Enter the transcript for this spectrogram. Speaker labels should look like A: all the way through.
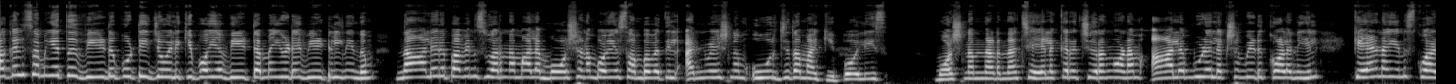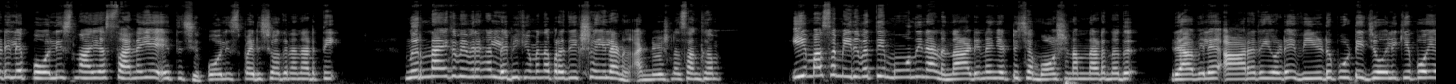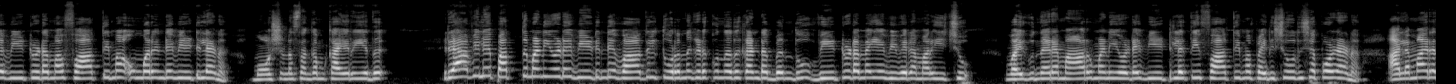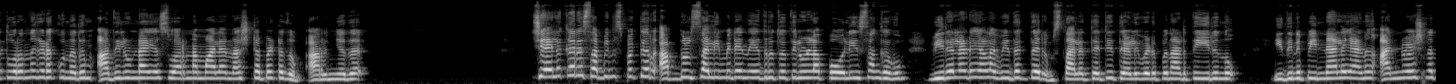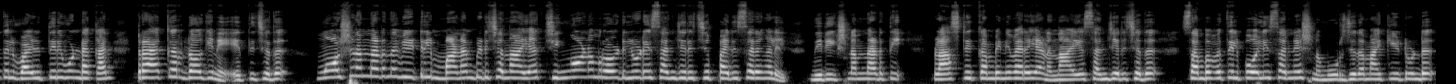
A: പകൽ സമയത്ത് വീട് പൊട്ടി ജോലിക്ക് പോയ വീട്ടമ്മയുടെ വീട്ടിൽ നിന്നും നാലര പവൻ സ്വർണമാല മോഷണം പോയ സംഭവത്തിൽ അന്വേഷണം ഊർജിതമാക്കി പോലീസ്. മോഷണം നടന്ന ചേലക്കര ചിറങ്ങോണം ആലമ്പുഴ ലക്ഷം വീട് കോളനിയിൽ കേണയൻ സ്ക്വാഡിലെ പോലീസ് നായ സനയെ എത്തിച്ച് പോലീസ് പരിശോധന നടത്തി. നിർണായക വിവരങ്ങൾ ലഭിക്കുമെന്ന പ്രതീക്ഷയിലാണ് അന്വേഷണ സംഘം. ഈ മാസം ഇരുപത്തി മൂന്നിനാണ് നാടിനെ ഞെട്ടിച്ച മോഷണം നടന്നത്. രാവിലെ ആറരയോടെ വീട് പൂട്ടി ജോലിക്ക് പോയ വീട്ടുടമ ഫാത്തിമ ഉമ്മറിന്റെ വീട്ടിലാണ് മോഷണ സംഘം കയറിയത്. രാവിലെ പത്ത് മണിയോടെ വീടിന്റെ വാതിൽ തുറന്നു കിടക്കുന്നത് കണ്ട ബന്ധു വീട്ടുടമയെ വിവരം അറിയിച്ചു വൈകുന്നേരം ആറു മണിയോടെ വീട്ടിലെത്തി ഫാത്തിമ പരിശോധിച്ചപ്പോഴാണ് അലമാര തുറന്നു കിടക്കുന്നതും അതിലുണ്ടായ സ്വർണമാല നഷ്ടപ്പെട്ടതും അറിഞ്ഞത്. ചേലക്കര സബ് ഇൻസ്പെക്ടർ അബ്ദുൾ സലീമിന്റെ നേതൃത്വത്തിലുള്ള പോലീസ് സംഘവും വിരലടയാള വിദഗ്ധരും സ്ഥലത്തെത്തി തെളിവെടുപ്പ് നടത്തിയിരുന്നു. ഇതിന് പിന്നാലെയാണ് അന്വേഷണത്തിൽ വഴിത്തിരിവുണ്ടാക്കാൻ ട്രാക്കർ ഡോഗിനെ എത്തിച്ചത്. മോഷണം നടന്ന വീട്ടിൽ മണം പിടിച്ച നായ ചിങ്ങോണം റോഡിലൂടെ സഞ്ചരിച്ച് പരിസരങ്ങളിൽ നിരീക്ഷണം നടത്തി. പ്ലാസ്റ്റിക് കമ്പനി വരെയാണ് നായ സഞ്ചരിച്ചത്. സംഭവത്തിൽ പോലീസ് അന്വേഷണം ഊർജിതമാക്കിയിട്ടുണ്ട്.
